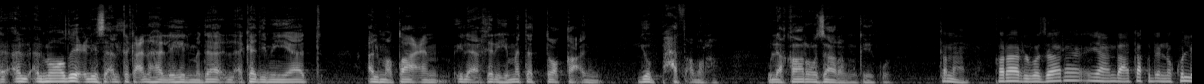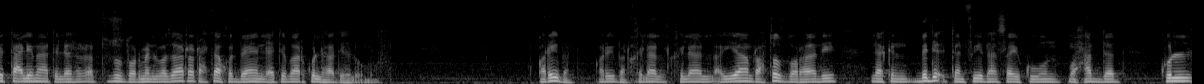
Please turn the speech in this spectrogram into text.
ال- المواضيع اللي سألتك عنها اللي هي المدا الأكاديميات المطاعم إلى آخره متى تتوقع أن يبحث أمرها؟ ولا قرار وزارة ممكن يكون؟ تمام. قرار الوزارة يعني بعتقد أنه كل التعليمات اللي رح تصدر من الوزارة راح تأخذ بعين الاعتبار كل هذه الأمور. قريبا قريبا خلال خلال الأيام راح تصدر هذه لكن بدء تنفيذها سيكون محدد كل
